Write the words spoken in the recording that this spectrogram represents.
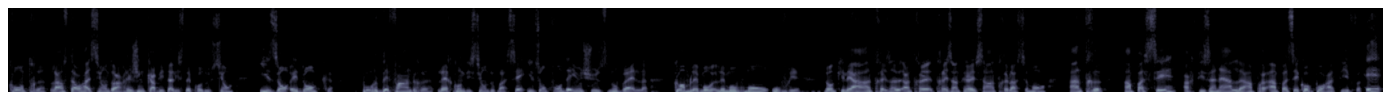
contre l'instauration d'un régime capitaliste de production, ils ont, et donc, pour défendre leurs conditions du passé, ils ont fondé une chose nouvelle comme les, les mouvements ouvriers. Donc, il y a un très, un très, très intéressant entrelacement entre un passé artisanal, un, passé corporatif et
